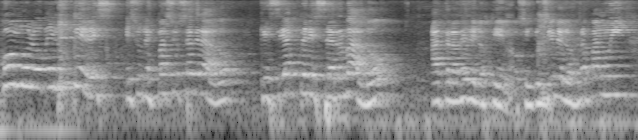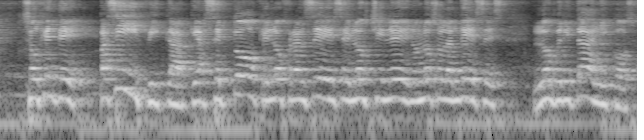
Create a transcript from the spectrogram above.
Como lo ven ustedes, es un espacio sagrado que se ha preservado a través de los tiempos. Inclusive los Rapanui son gente pacífica que aceptó que los franceses, los chilenos, los holandeses, los británicos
